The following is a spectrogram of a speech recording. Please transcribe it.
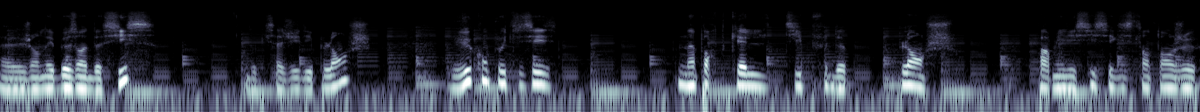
Euh, j'en ai besoin de 6, donc il s'agit des planches. Vu qu'on peut utiliser n'importe quel type de planche parmi les 6 existantes en jeu,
